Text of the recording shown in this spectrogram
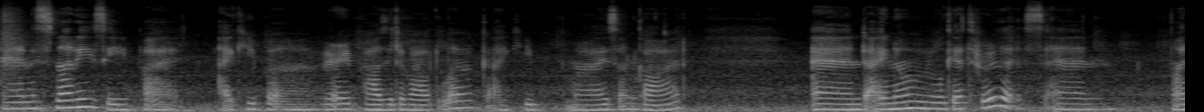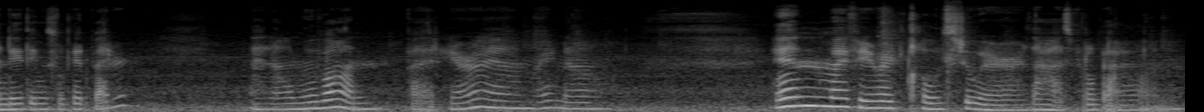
And it's not easy, but I keep a very positive outlook. I keep my eyes on God. And I know we will get through this. And one day things will get better and I'll move on. But here I am right now in my favorite clothes to wear, the hospital gown,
